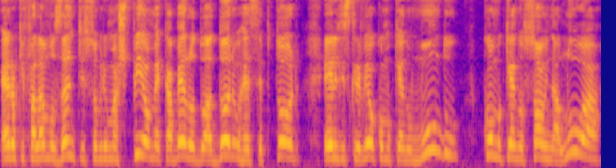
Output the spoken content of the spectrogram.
era o que falamos antes sobre o mashpia, o mecabelo, o doador e o receptor. Ele descreveu como que é no mundo, como que é no sol e na lua,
